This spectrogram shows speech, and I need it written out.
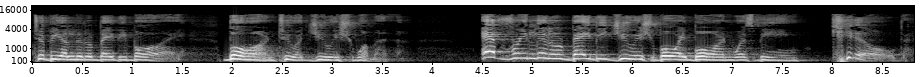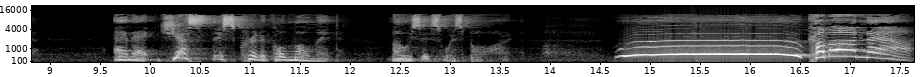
to be a little baby boy born to a Jewish woman. Every little baby Jewish boy born was being killed. And at just this critical moment, Moses was born. Woo! Come on now.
